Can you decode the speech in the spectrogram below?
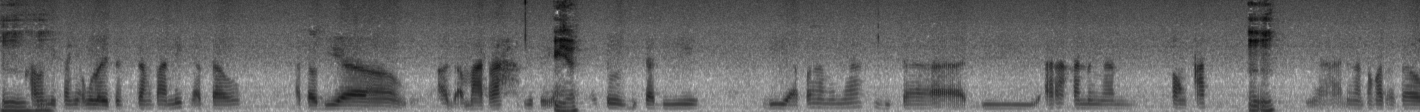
mhm, Kalau misalnya ular itu sedang panik atau atau dia agak marah gitu ya, Iya. itu bisa di di apa namanya bisa diarahkan dengan tongkat mhm, ya dengan tongkat atau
